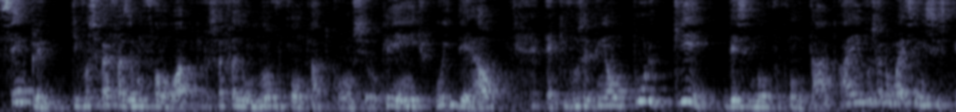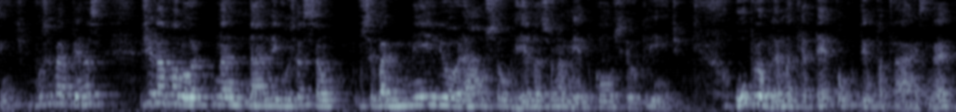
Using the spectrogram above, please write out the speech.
Sempre que você vai fazer um follow-up, que você vai fazer um novo contato com o seu cliente, o ideal é que você tenha um porquê desse novo contato. Aí você não vai ser insistente, você vai apenas gerar valor na, na negociação, você vai melhorar o seu relacionamento com o seu cliente. O problema é que até pouco tempo atrás, né,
